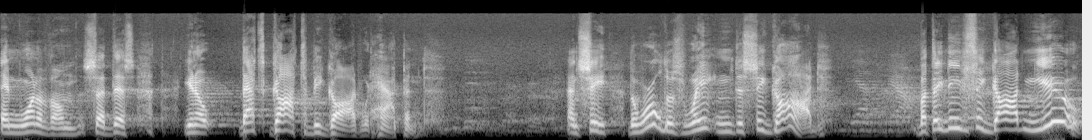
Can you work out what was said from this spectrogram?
And one of them said this you know, that's got to be God what happened. And see, the world is waiting to see God, but they need to see God in you.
